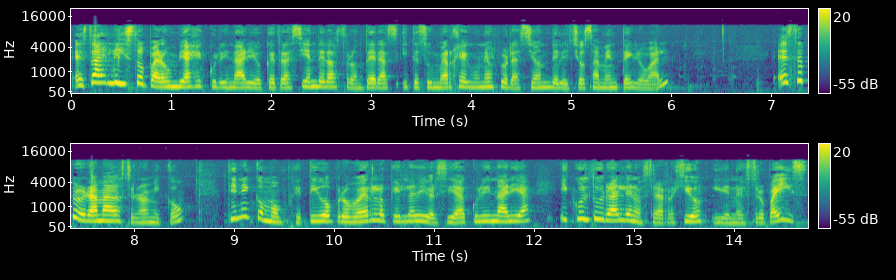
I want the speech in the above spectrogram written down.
¿Estás listo para un viaje culinario que trasciende las fronteras y te sumerge en una exploración deliciosamente global? Este programa gastronómico tiene como objetivo promover lo que es la diversidad culinaria y cultural de nuestra región y de nuestro país,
